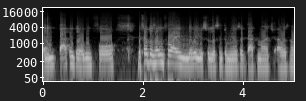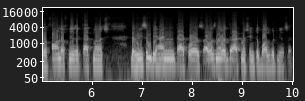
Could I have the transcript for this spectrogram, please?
and back in 2004 before 2004 i never used to listen to music that much. I was never fond of music that much. The reason behind that was i was never that much into bollywood music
